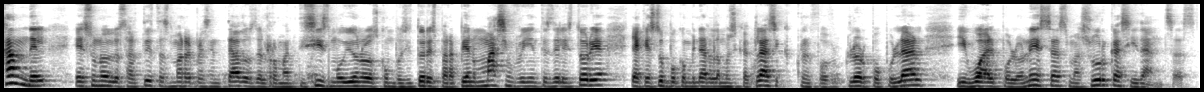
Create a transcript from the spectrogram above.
Handel es uno de los artistas más representados del romanticismo y uno de los compositores para piano más influyentes de la historia, ya que supo combinar la música clásica con el folclore popular, igual polonesas, mazurcas y danzas.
